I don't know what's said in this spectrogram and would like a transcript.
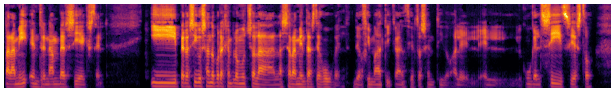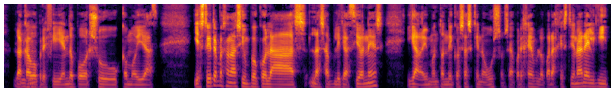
para mí entre Numbers y Excel. Y, pero sigo usando, por ejemplo, mucho las herramientas de Google, de ofimática, en cierto sentido. ¿vale? El, Google Sheets y esto lo acabo prefiriendo por su comodidad. Y estoy repasando así un poco las, las aplicaciones y claro, hay un montón de cosas que no uso. O sea, por ejemplo, para gestionar el Git,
